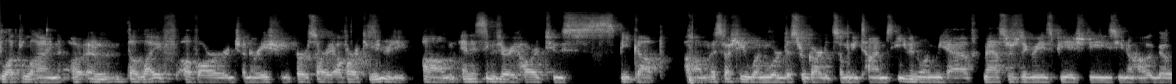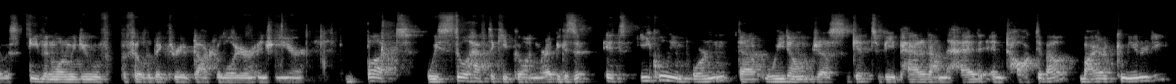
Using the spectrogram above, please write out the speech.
bloodline uh, and the life of our generation, or sorry, of our community. Um, and it seems very hard to speak up, um, especially when we're disregarded so many times, even when we have master's degrees, PhDs, you know how it goes, even when we do fulfill the big three of doctor, lawyer, engineer. But we still have to keep going, right? Because it, it's equally important that we don't just get to be patted on the head and talked about by our community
